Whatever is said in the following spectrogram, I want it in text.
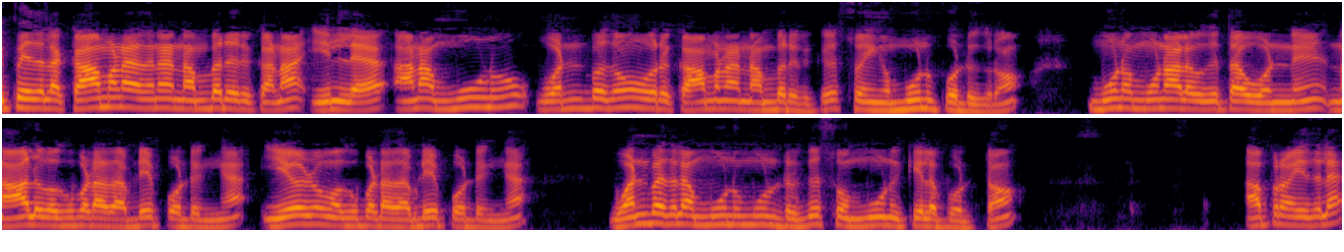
இப்போ இதில் காமனாக எதனா நம்பர் இருக்கானா? இல்லை. ஆனால் மூணு ஒன்பதும் ஒரு காமனாக நம்பர் இருக்குது ஸோ இங்கே மூணு போட்டுக்கிறோம். மூணு மூணால் வகுத்தா ஒன்று நாலு வகுப்படாத அப்படியே போட்டுங்க. ஏழும் வகுப்படாத அப்படியே போட்டுங்க. ஒன்பதில் மூணு மூணு இருக்குது ஸோ மூணு கீழே போட்டோம். அப்புறம் இதில்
